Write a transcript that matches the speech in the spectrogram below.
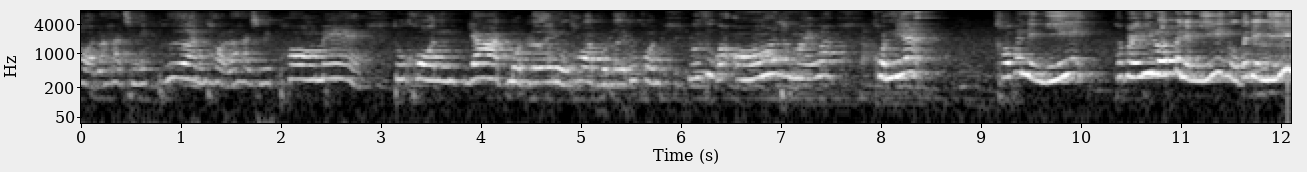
ถอดรหัสชีวิตเพื่อน ถอดรหัสชีวิตพ่อแม่ ทุกคนญาติหมดเลยหนูถอดหมดเลยทุกคน รู้สึกว่าอ๋อทำไมว่า คนเนี้ยเขาเป็นอย่างนี้ทำไมพี่รถเป็นอย่างนี้ หนูเป็นอย่างนี้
